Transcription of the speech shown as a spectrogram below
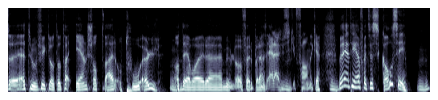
så jeg tror vi fikk lov til å ta én shot hver og to øl. At det var uh, mulig å føre på regnskap. Eller jeg husker faen ikke. Men en ting jeg faktisk skal si, Mhm.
